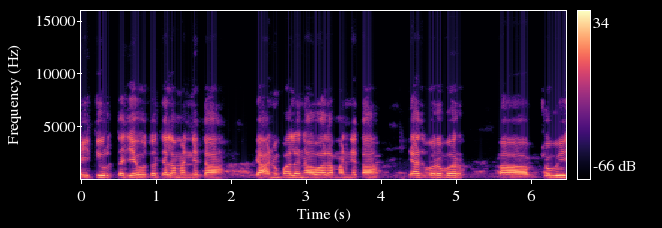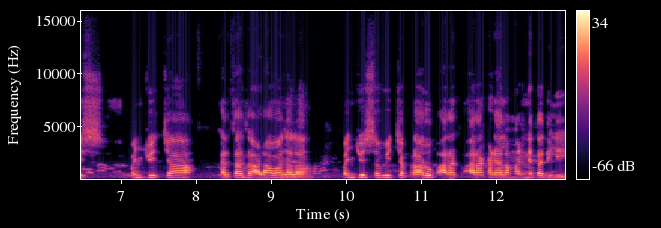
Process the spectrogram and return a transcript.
इतिवृत्त जे होतं त्याला मान्यता त्या अनुपालन अहवाला मान्यता त्याचबरोबर चोवीस पंचवीसच्या खर्चाचा आढावा झाला. पंचवीस सव्वीसच्या प्रारूप आरा आराखड्याला मान्यता दिली.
